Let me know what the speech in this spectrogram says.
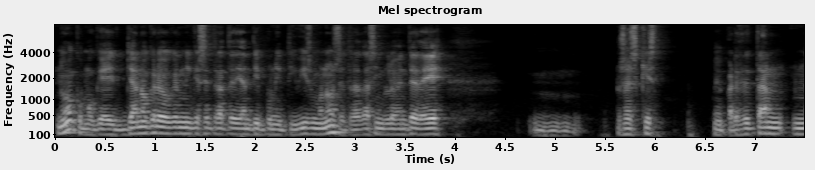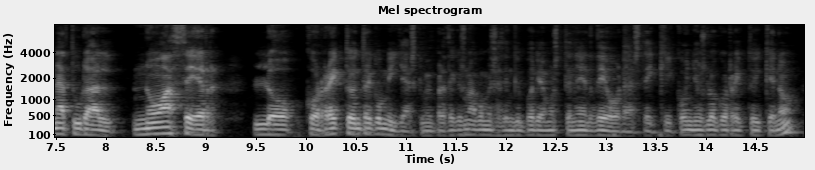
¿No? Como que ya no creo que ni que se trate de antipunitivismo, ¿no? Se trata simplemente de. mm, O sea, es que es- me parece tan natural no hacer lo correcto, entre comillas, que me parece que es una conversación que podríamos tener de horas, de qué coño es lo correcto y qué no,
